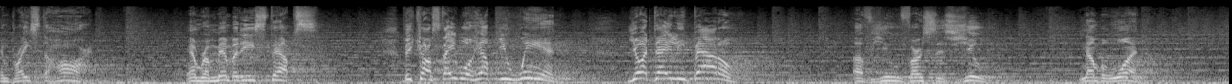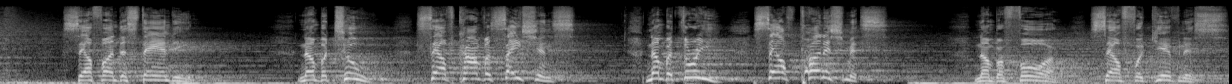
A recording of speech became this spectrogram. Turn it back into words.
Embrace the hard. And remember these steps because they will help you win your daily battle of you versus you. Number one, self understanding. Number two, self conversations. Number three, self punishments. Number four, self forgiveness.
